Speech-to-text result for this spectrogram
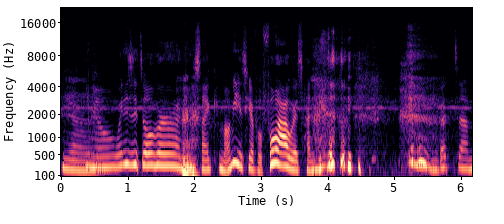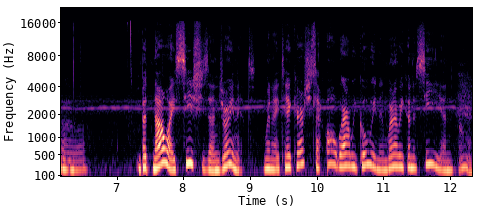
yeah. you know, when is it over? And I was like, mommy is here for four hours, honey. but, um, uh. But now I see she's enjoying it. When I take her, she's like, oh, where are we going? And what are we going to see? And, oh.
